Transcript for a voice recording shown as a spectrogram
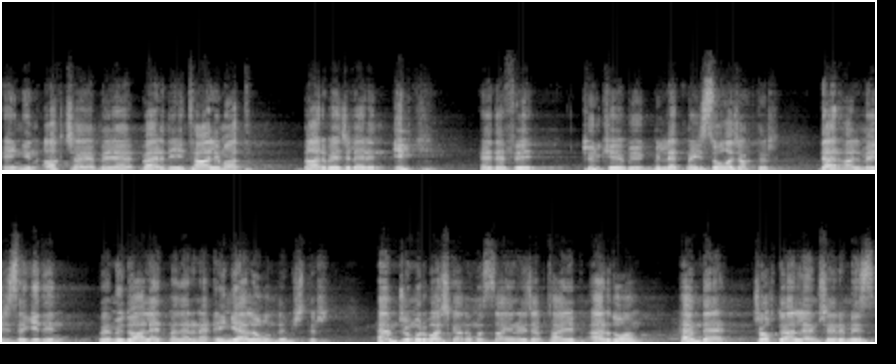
Engin Akçay'a Bey'e verdiği talimat darbecilerin ilk hedefi Türkiye Büyük Millet Meclisi olacaktır. Derhal meclise gidin ve müdahale etmelerine engel olun demiştir. Hem Cumhurbaşkanımız Sayın Recep Tayyip Erdoğan hem de çok değerli hemşerimiz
